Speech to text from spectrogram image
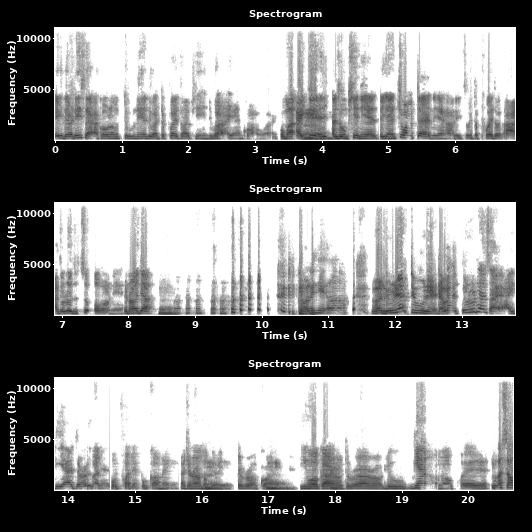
အဲ့ learning style အကုန်လုံးတူနေလူကတစ်ဖွဲ့သွားဖြစ်ရင်သူကအရန်ခွာသွားတယ်။ဟိုမှာ idea အလုံးဖြစ်နေတဲ့အရန်ကြွတက်နေတဲ့ဟာလေးဆိုတစ်ဖွဲ့တော့အာသူတို့စွတ် on နေကျွန်တော်ကြ ကောင်းနေအာလူတွေတူတယ်ဒါပေမဲ့သူတို့တဲ့ဆိုင် idea ကျွန်တော်တို့ကလည်းပို့ဖွက်တယ်ပို့ကောင်းတယ်အဲကျွန်တော်တို့မပြောရဘူးအဲ့တော့ကွာ team work ကတော့သူတို့ကတော့လူပြန့်အောင်တော့ခွဲတယ်လူအစုံ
